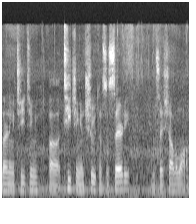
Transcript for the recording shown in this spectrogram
learning and teaching, uh, teaching in truth and sincerity. And say Shalom.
